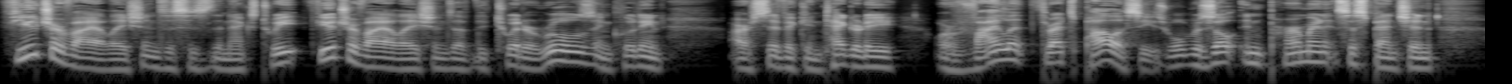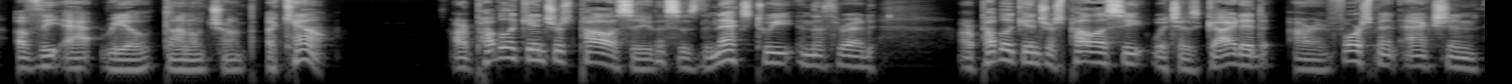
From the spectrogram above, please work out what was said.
Future violations, this is the next tweet, future violations of the Twitter rules, including our civic integrity or violent threats policies, will result in permanent suspension of the at real Donald Trump account. Our public interest policy, this is the next tweet in the thread, our public interest policy, which has guided our enforcement action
